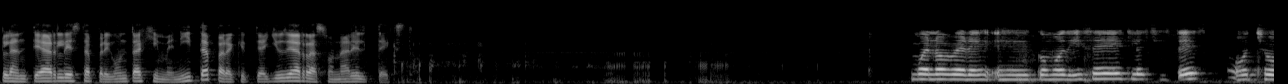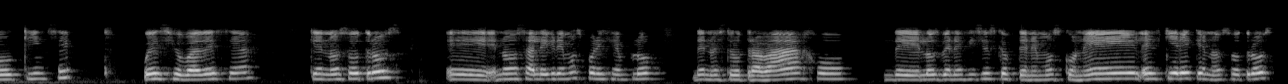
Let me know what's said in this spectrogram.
plantearle esta pregunta a Jimenita para que te ayude a razonar el texto. Bueno, veré, eh, como dice Eclesiastés 8:15, pues Jehová desea que nosotros eh, nos alegremos, por ejemplo, de nuestro trabajo, de los beneficios que obtenemos con él. Él quiere que nosotros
